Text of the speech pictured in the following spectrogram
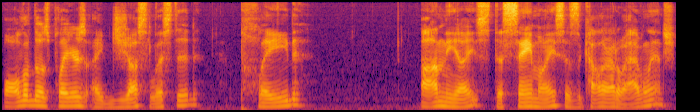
all of those players I just listed played on the ice, the same ice as the Colorado Avalanche,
